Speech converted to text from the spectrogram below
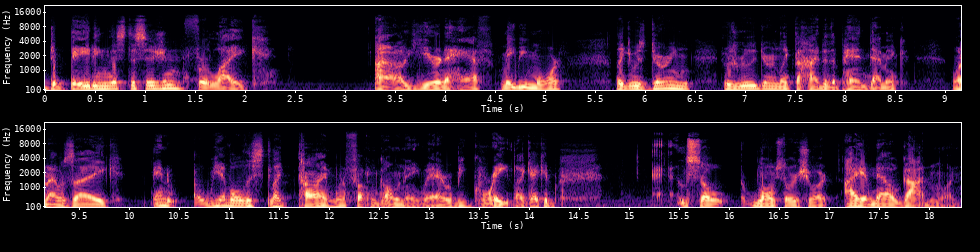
debating this decision for like know, a year and a half, maybe more. Like it was during it was really during like the height of the pandemic when I was like, man, we have all this like time. We're not fucking going anywhere. It would be great. Like I could so long story short, I have now gotten one.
